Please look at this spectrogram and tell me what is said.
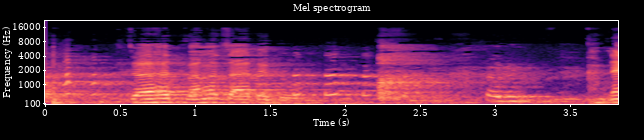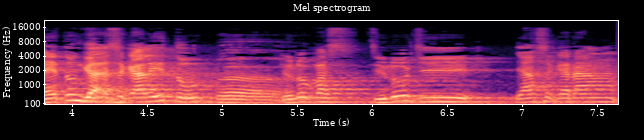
Jahat banget saat itu. Nah itu nggak sekali itu. Dulu pas dulu di yang sekarang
